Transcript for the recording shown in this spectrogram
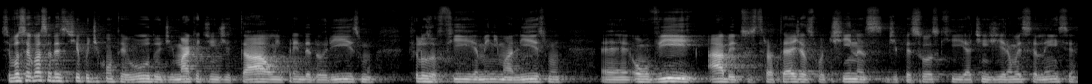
Se você gosta desse tipo de conteúdo, de marketing digital, empreendedorismo, filosofia, minimalismo, é, ouvir hábitos, estratégias, rotinas de pessoas que atingiram excelência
